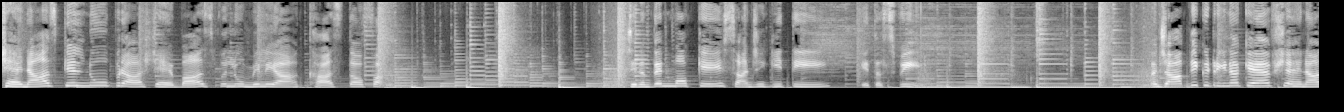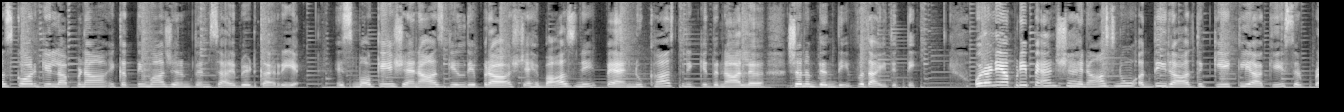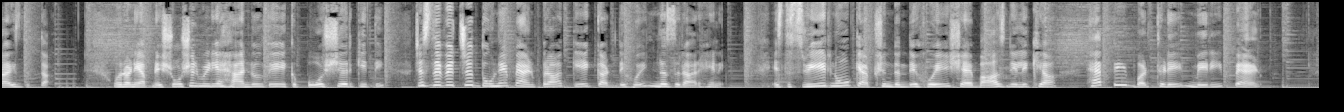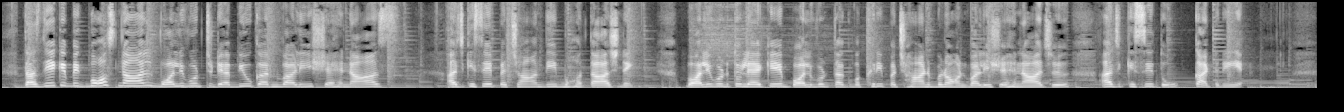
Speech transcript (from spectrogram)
ਸ਼ਹਿਨਾਜ਼ ਗਿੱਲ ਨੂੰ ਭਰਾ ਸ਼ਹਿਬਾਜ਼ ਵੱਲੋਂ ਮਿਲਿਆ ਖਾਸ ਤੋਹਫਾ। ਜਨਮਦਿਨ ਮੌਕੇ ਸਾਂਝੀ ਕੀਤੀ ਇਹ ਤਸਵੀਰ। ਪੰਜਾਬ ਦੀ ਕਟਰੀਨਾ ਕੈਫ ਸ਼ਹਿਨਾਜ਼ ਕੌਰ ਗਿੱਲ ਆਪਣਾ 31ਵਾਂ ਜਨਮਦਿਨ ਸੈਲੀਬ੍ਰੇਟ ਕਰ ਰਹੀ ਹੈ। ਇਸ ਮੌਕੇ ਸ਼ਹਿਨਾਜ਼ ਗਿੱਲ ਦੇ ਭਰਾ ਸ਼ਹਿਬਾਜ਼ ਨੇ ਭੈਣ ਨੂੰ ਖਾਸ ਤਰੀਕੇ ਦੇ ਨਾਲ ਜਨਮ ਦਿਨ ਦੀ ਵਧਾਈ ਦਿੱਤੀ। ਉਹਨਾਂ ਨੇ ਆਪਣੀ ਭੈਣ ਸ਼ਹਿਨਾਜ਼ ਨੂੰ ਅੱਧੀ ਰਾਤ ਕੇਕ ਲਿਆ ਕੇ ਸਰਪ੍ਰਾਈਜ਼ ਦਿੱਤਾ। ਉਹਨਾਂ ਨੇ ਆਪਣੇ ਸੋਸ਼ਲ ਮੀਡੀਆ ਹੈਂਡਲ ਤੇ ਇੱਕ ਪੋਸਟ ਸ਼ੇਅਰ ਕੀਤੀ, ਜਿਸ ਦੇ ਵਿੱਚ ਦੋਨੇ ਭੈਣ ਭਰਾ ਕੇਕ ਕੱਟਦੇ ਹੋਏ ਨਜ਼ਰ ਆ ਰਹੇ ਨੇ। ਇਸ ਤਸਵੀਰ ਨੂੰ ਕੈਪਸ਼ਨ ਦਿੰਦੇ ਹੋਏ ਸ਼ਹਿਬਾਜ਼ ਨੇ ਲਿਖਿਆ ਹੈਪੀ ਬਰਥਡੇ ਮੇਰੀ ਭੈਣ। ਦੱਸ ਦਈਏ ਕਿ ਬਿਗ ਬੌਸ ਨਾਲ ਬਾਲੀਵੁੱਡ 'ਚ ਡੈਬਿਊ ਕਰਨ ਵਾਲੀ ਸ਼ਹਿਨਾਜ਼ ਅੱਜ ਕਿਸੇ ਪਛਾਣ ਦੀ ਮੁਹਤਾਜ ਨਹੀਂ। ਬਾਲੀਵੁੱਡ ਤੋਂ ਲੈ ਕੇ ਬਾਲੀਵੁੱਡ ਤੱਕ ਵੱਖਰੀ ਪਛਾਣ ਬਣਾਉਣ ਵਾਲੀ ਸ਼ਹਿਨਾਜ਼ ਅੱਜ ਕਿਸੇ ਤੋਂ ਘੱਟ ਨਹੀਂ ਹੈ।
